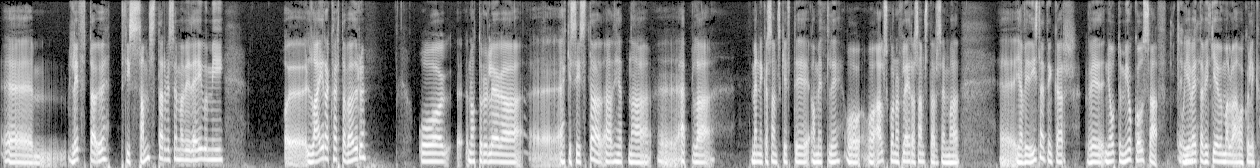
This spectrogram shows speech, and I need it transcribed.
um, lifta upp því samstarfi sem við eigum í uh, læra hvert af öðru og náttúrulega uh, ekki sísta að, að hérna uh, ebla menningarsamskipti á milli og, og alls konar fleira samstarf sem að já, við Íslendingar við njótum mjög góðs af og ég veit að við gefum alveg á okkur líka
